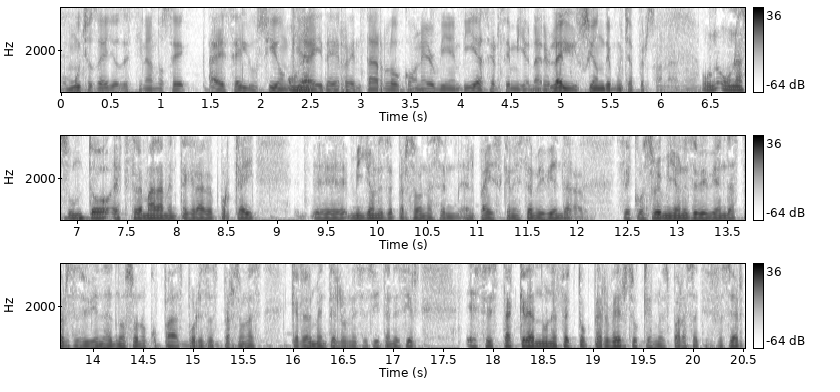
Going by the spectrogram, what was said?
o muchos de ellos, destinándose a esa ilusión que hay de rentarlo con Airbnb y hacerse millonario. La ilusión de muchas personas. Un, un asunto extremadamente grave porque hay eh, millones de personas en, el país que necesitan vivienda. Se construyen millones de viviendas, pero esas viviendas no son ocupadas por esas personas que realmente lo necesitan. Es decir, eh, se está creando un efecto perverso que no es para satisfacer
